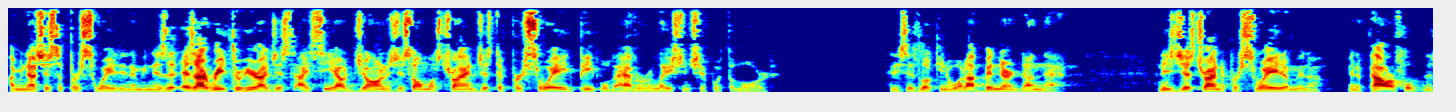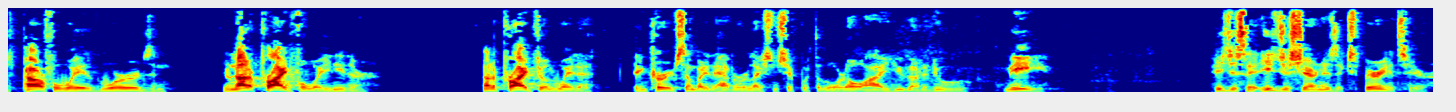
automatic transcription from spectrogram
I mean, that's just a persuading. I mean, as, as I read through here, I just, I see how John is just almost trying just to persuade people to have a relationship with the Lord. And he says, look, you know what? I've been there and done that. And he's just trying to persuade them in a, in a powerful, this powerful way of words and, you know, not a prideful way neither. Not a pride-filled way to encourage somebody to have a relationship with the Lord. Oh, I, you gotta do me. He's just, he's just sharing his experience here.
